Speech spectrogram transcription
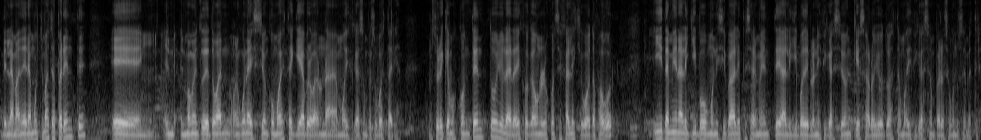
de la manera mucho más transparente, en el, momento de tomar alguna decisión como esta que aprobar una modificación presupuestaria. Nosotros quedamos contentos, yo le agradezco a cada uno de los concejales que vota a favor y también al equipo municipal, especialmente al equipo de planificación que desarrolló toda esta modificación para el segundo semestre.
